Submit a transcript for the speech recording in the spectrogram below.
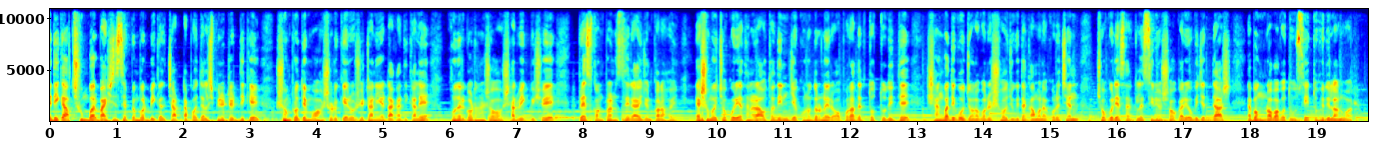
এদিকে আজ সোমবার বাইশে সেপ্টেম্বর বিকেল চারটা পঁয়তাল্লিশ মিনিটের দিকে, সম্প্রতি মহাসড়কে রশি টানিয়ে ডাকাতিকালে খুনের ঘটনা সহ সার্বিক বিষয়ে প্রেস কনফারেন্সের আয়োজন করা হয়। এ সময় চকরিয়া থানার আওতাধীন যে কোনো ধরনের অপরাধের তথ্য দিতে সাংবাদিক ও জনগণের সহযোগিতা কামনা করেছেন চকরিয়া সার্কেলের সিনিয়র সহকারী অভিজিৎ দাস এবং নবাগত উসি তহিদুল আনোয়ার।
